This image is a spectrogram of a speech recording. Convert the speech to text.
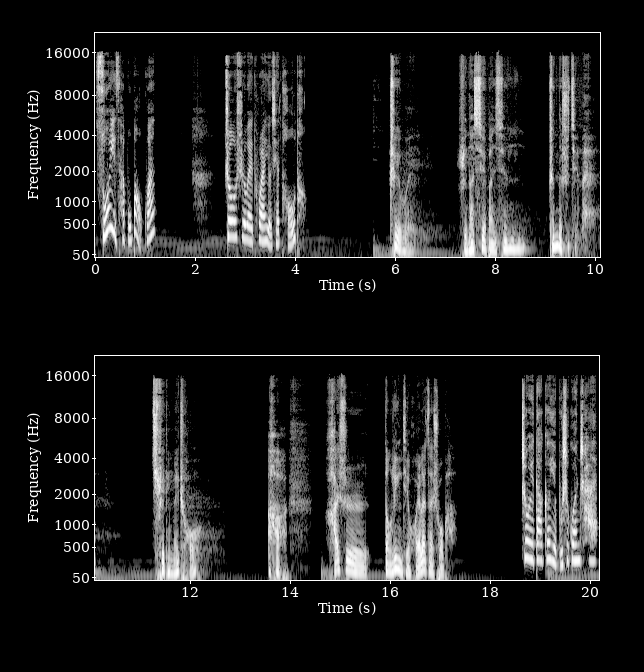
所以才不报官。周侍卫突然有些头疼。这位与那谢半仙真的是姐妹？确定没仇？啊，还是等令姐回来再说吧。这位大哥也不是官差，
